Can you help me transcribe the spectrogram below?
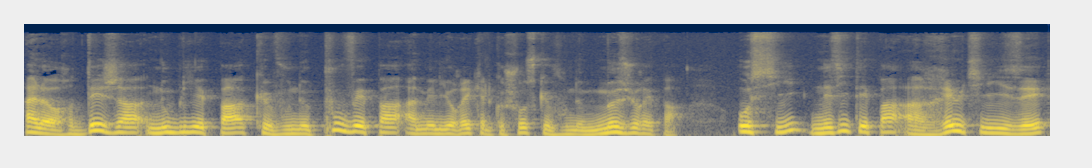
Alors déjà, n'oubliez pas que vous ne pouvez pas améliorer quelque chose que vous ne mesurez pas. Aussi, n'hésitez pas à réutiliser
